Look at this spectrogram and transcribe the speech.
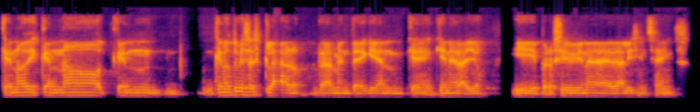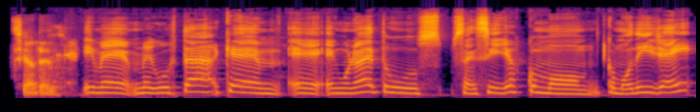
que, no, que, no, que, no tuvieses claro realmente quién, quién, era yo. Y, pero sí viene de Alice in Chains. Y me, me gusta que eh, en uno de tus sencillos como, como DJ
